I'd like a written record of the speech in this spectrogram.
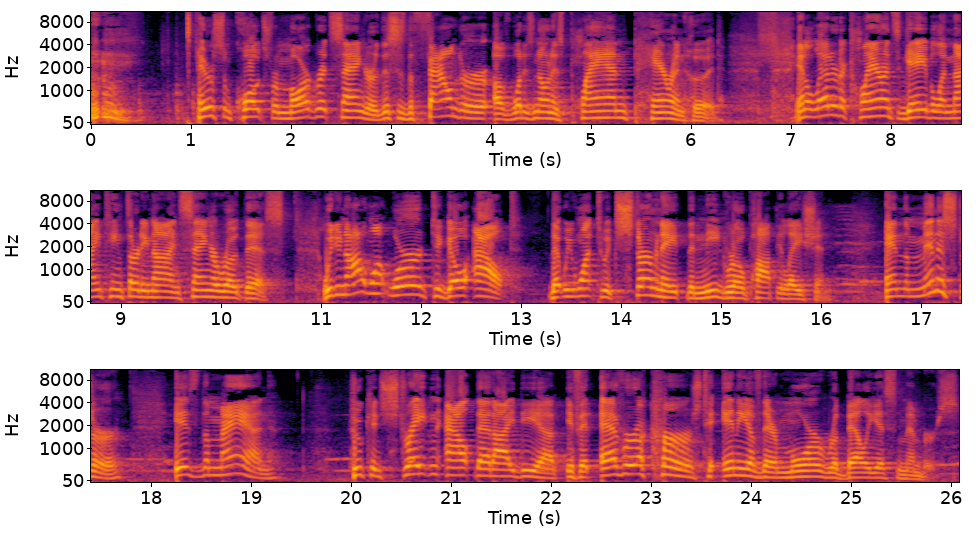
Here are some quotes from Margaret Sanger. This is the founder of what is known as Planned Parenthood. In a letter to Clarence Gamble in 1939, Sanger wrote this We do not want word to go out that we want to exterminate the Negro population. And the minister is the man who can straighten out that idea if it ever occurs to any of their more rebellious members.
